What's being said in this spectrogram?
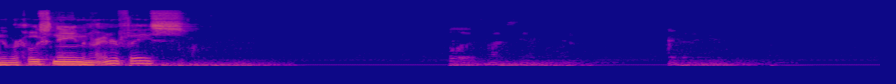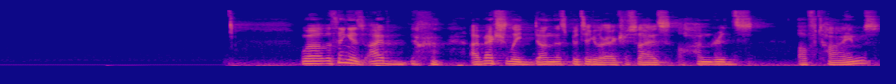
have our host name and our interface. Well, the thing is, I've I've actually done this particular exercise hundreds of times,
